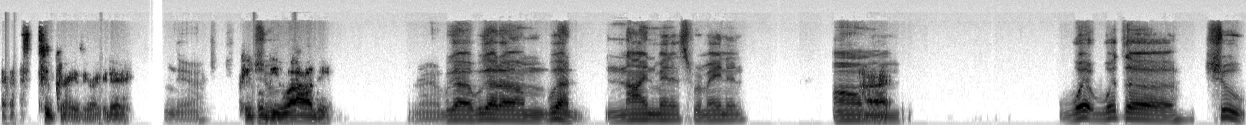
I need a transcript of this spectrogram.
That's too crazy right there. Yeah. People sure. be wildy. Man, we got we got um we got nine minutes remaining. Um right. what what the shoot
